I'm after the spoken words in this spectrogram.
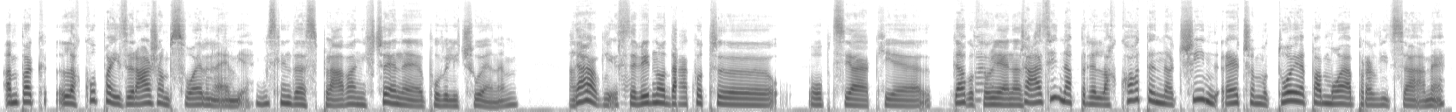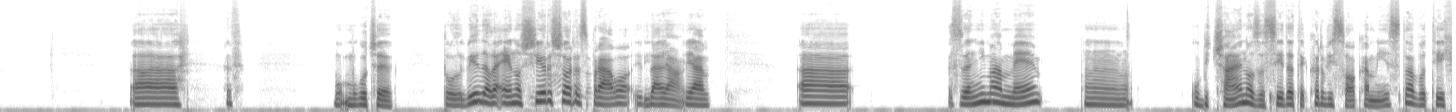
ampak lahko pa izražam svoje mnenje. Mislim, da splava nihče ne poveličuje. Ne? Ja, se vedno da kot uh, opcija, ki je zagotovljena. Včasih na prelahkoten način rečemo, to je pa moja pravica. Uh, mogoče to videti za eno širšo razpravo. Da, ja. Ja. Uh, zanima me. Um, običajno zasedate kar visoka mesta v teh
